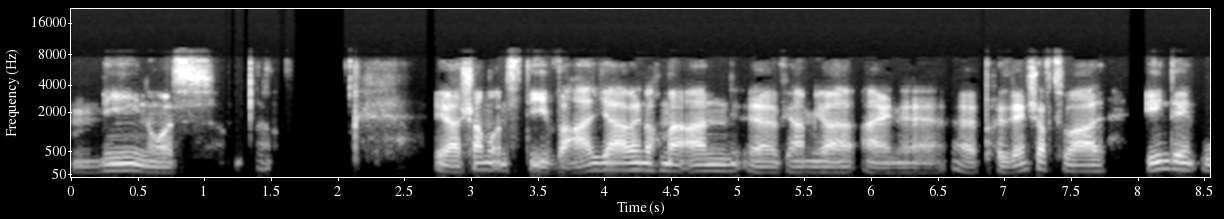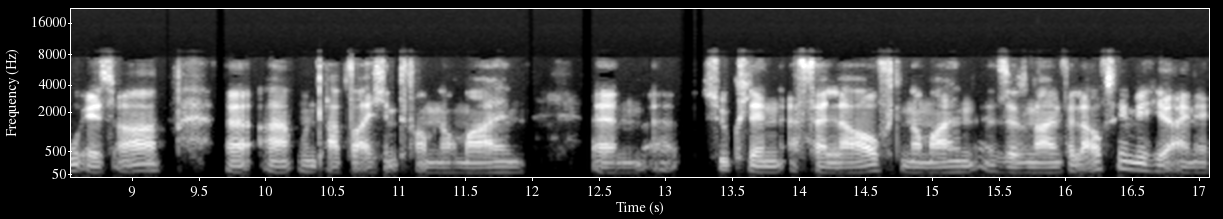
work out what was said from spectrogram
Minus. Ja, schauen wir uns die Wahljahre nochmal an. Äh, wir haben ja eine äh, Präsidentschaftswahl in den USA äh, und abweichend vom normalen ähm, Zyklenverlauf, den normalen saisonalen Verlauf, sehen wir hier eine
